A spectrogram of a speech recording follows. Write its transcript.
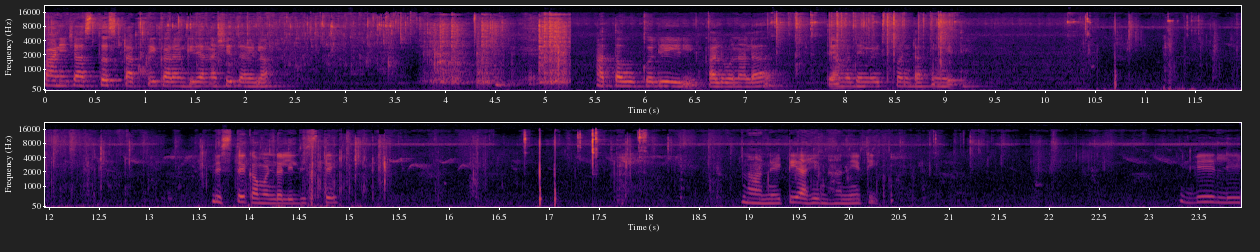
पाणी जास्तच टाकते कारण की त्यांना शिजायला. आता उकल येईल कालवणाला. त्यामध्ये मीठ पण टाकून घेते. दिसते का मंडळी? दिसते. नानेटी आहे नानेटी. गेली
